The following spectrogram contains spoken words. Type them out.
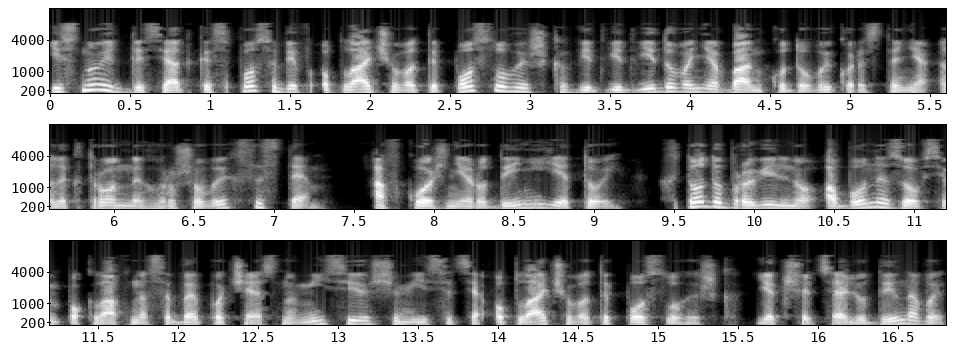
Існують десятки способів оплачувати послуги ШК від відвідування банку до використання електронних грошових систем, а в кожній родині є той, хто добровільно або не зовсім поклав на себе почесну місію щомісяця оплачувати послуги ШК. Якщо ця людина ви,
